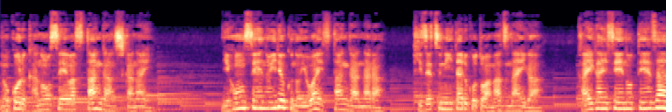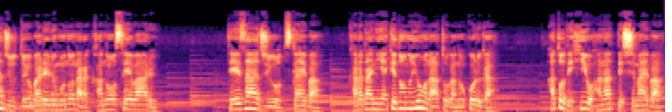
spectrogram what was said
残る可能性はスタンガンしかない。日本製の威力の弱いスタンガンなら、気絶に至ることはまずないが、海外製のテーザー銃と呼ばれるものなら可能性はある。テーザー銃を使えば、体に火傷のような跡が残るが、後で火を放ってしまえば、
